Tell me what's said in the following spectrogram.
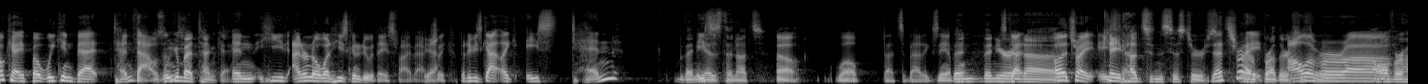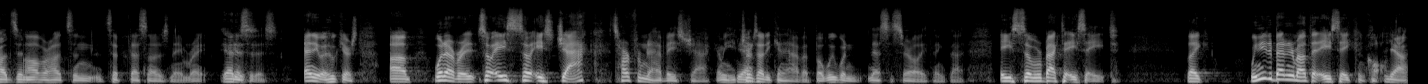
Okay, but we can bet ten thousand. We can bet 10K. And he, I don't know what he's going to do with ace five actually. But if he's got like ace ten, then he Ace- has the nuts. oh well, that's a bad example. Then, then you're He's in got- uh, oh, that's right. ace Kate 10. Hudson's sister. That's or right. brother. Oliver. Uh, Oliver Hudson. Oliver Hudson. Except that's not his name, right? Yeah, it yes, is. it is. Anyway, who cares? Um, whatever. So ace. So ace jack. It's hard for him to have ace jack. I mean, he turns out he can have it, but we wouldn't necessarily think that. Ace. So we're back to ace eight. Like we need a bet an amount that ace eight can call. yeah,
